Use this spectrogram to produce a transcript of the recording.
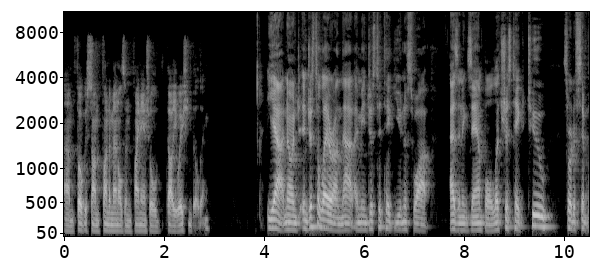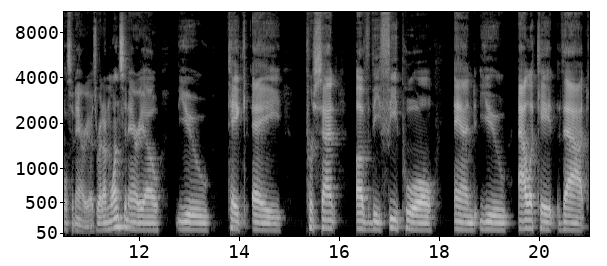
um, focused on fundamentals and financial valuation building. Yeah, no, and, and just to layer on that, I mean, just to take Uniswap as an example, let's just take two sort of simple scenarios, right? On one scenario, you take a percent of the fee pool and you allocate that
